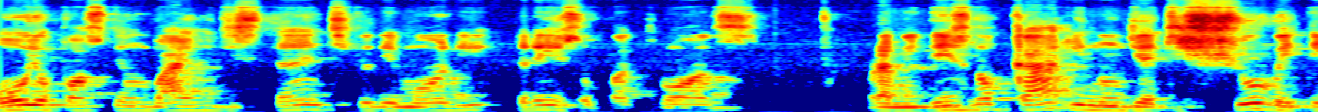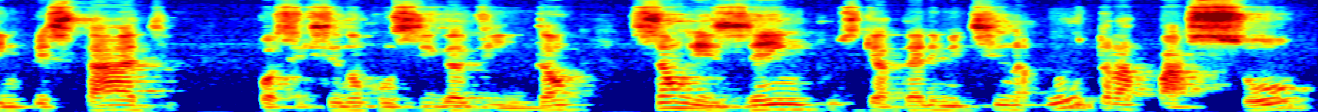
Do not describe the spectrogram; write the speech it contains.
ou eu posso ter um bairro distante que eu demore três ou quatro horas para me deslocar e num dia de chuva e tempestade, pode ser que você não consiga vir. Então, são exemplos que a telemedicina ultrapassou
